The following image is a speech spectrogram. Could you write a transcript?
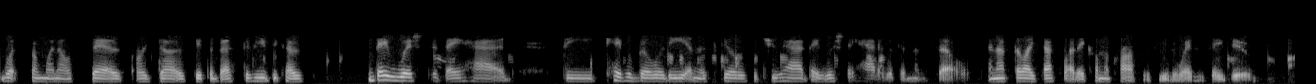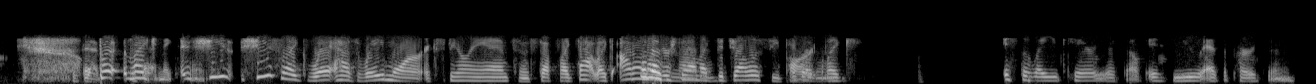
what someone else says or does get the best of you because they wish that they had the capability and the skills that you had. They wish they had it within themselves, and I feel like that's why they come across with you the way that they do. That, but like she she's like way has way more experience and stuff like that. Like I don't understand matter. like the jealousy part. Like it's the way you carry yourself. It's you as a person.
